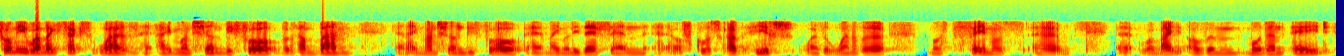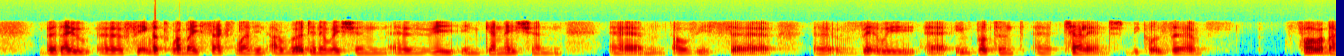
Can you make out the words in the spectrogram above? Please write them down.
for me, Rabbi Sacks was, I mentioned before, the Rambam, and I mentioned before uh, Maimonides, and uh, of course, Rabbi Hirsch was one of the most famous um, uh, rabbi of the modern age. But I uh, think that Rabbi Sacks was in our generation uh, the incarnation um, of this uh, very important challenge because for Rabbi,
